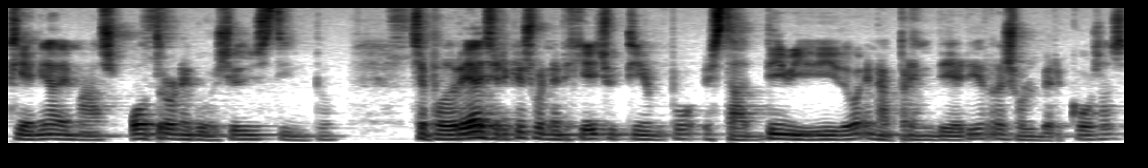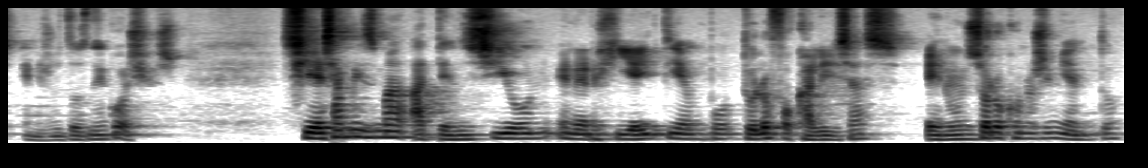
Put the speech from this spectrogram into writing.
tiene además otro negocio distinto, se podría decir que su energía y su tiempo está dividido en aprender y resolver cosas en esos dos negocios. Si esa misma atención, energía y tiempo tú lo focalizas en un solo conocimiento,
